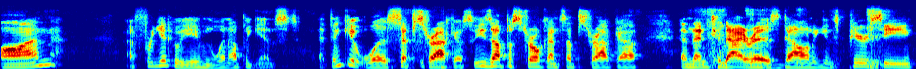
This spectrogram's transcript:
on, I forget who he even went up against. I think it was Sepp Straka. So he's up a stroke on Sepp Straka. And then Kodaira is down against Piercy.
